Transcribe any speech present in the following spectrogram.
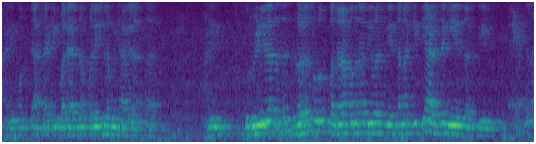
आणि मग त्यासाठी बऱ्याचदा परिश्रम घ्यावे लागतात. आणि गृहिणीला तसं घर सोडून पंधरा पंधरा दिवस येताना किती अडचणी येत असतील? आपल्याला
